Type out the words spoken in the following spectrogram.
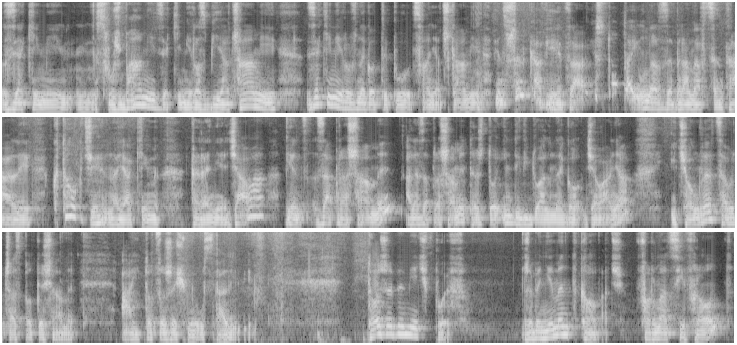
z jakimi mm, służbami, z jakimi rozbijaczami, z jakimi różnego typu cwaniaczkami. Więc wszelka wiedza jest tutaj u nas zebrana w centrali, kto gdzie, na jakim terenie działa, więc zapraszamy, ale zapraszamy też do indywidualnego działania i ciągle cały czas podkreślamy. A i to, co żeśmy ustalili. To, żeby mieć wpływ, żeby nie mętkować formacji front,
